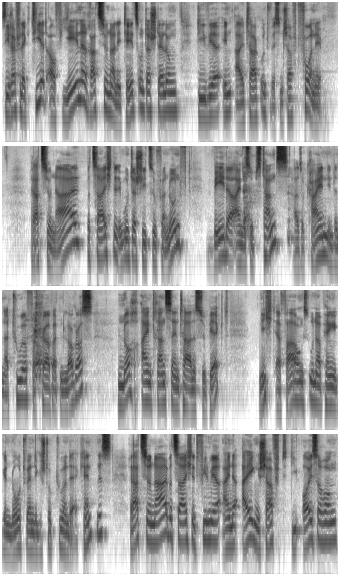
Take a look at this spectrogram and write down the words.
Sie reflektiert auf jene Rationalitätsunterstellung, die wir in Alltag und Wissenschaft vornehmen. Rational bezeichnet im Unterschied zu Vernunft weder eine Substanz, also kein in der Natur verkörperten Logos, noch ein transzendentales Subjekt, nicht erfahrungsunabhängige notwendige Strukturen der Erkenntnis. Rational bezeichnet vielmehr eine Eigenschaft, die Äußerung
